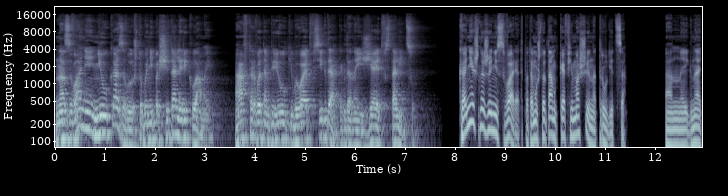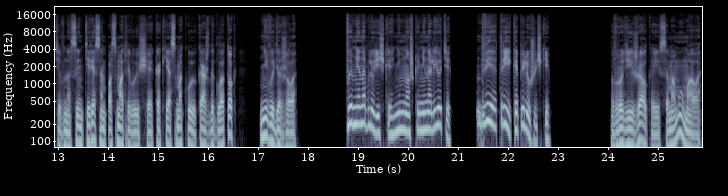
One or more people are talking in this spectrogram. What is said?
Название не указываю, чтобы не посчитали рекламой. Автор в этом переулке бывает всегда, когда наезжает в столицу. Конечно же, не сварят, потому что там кофемашина трудится. Анна Игнатьевна, с интересом посматривающая, как я смакую каждый глоток, не выдержала. «Вы мне на блюдечко немножко не нальете? Две-три капелюшечки». Вроде и жалко, и самому мало,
